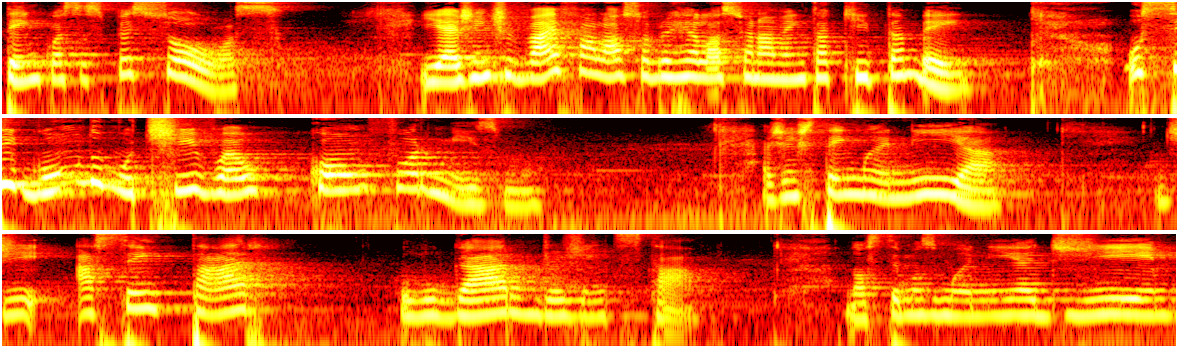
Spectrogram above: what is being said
tem com essas pessoas. E a gente vai falar sobre relacionamento aqui também. O segundo motivo é o conformismo. A gente tem mania de aceitar o lugar onde a gente está. Nós temos mania de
